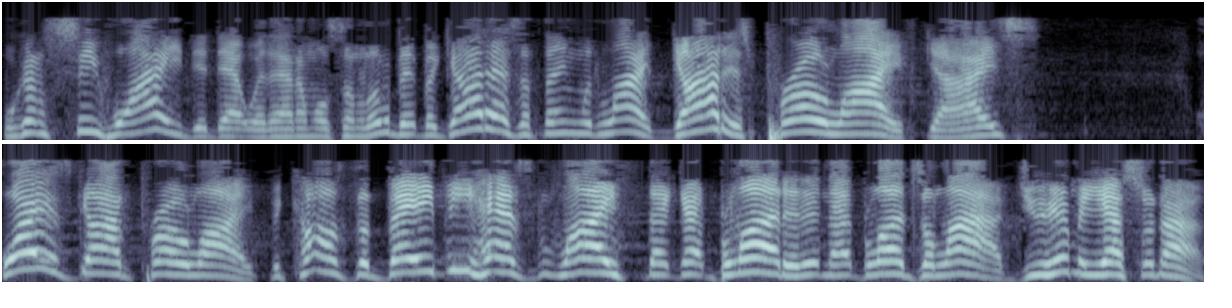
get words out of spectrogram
We're going to see why he did that with animals in a little bit, but God has a thing with life. God is pro-life, guys. Why is God pro-life? Because the baby has life that got blood in it and that blood's alive. Do you hear me? Yes or no?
